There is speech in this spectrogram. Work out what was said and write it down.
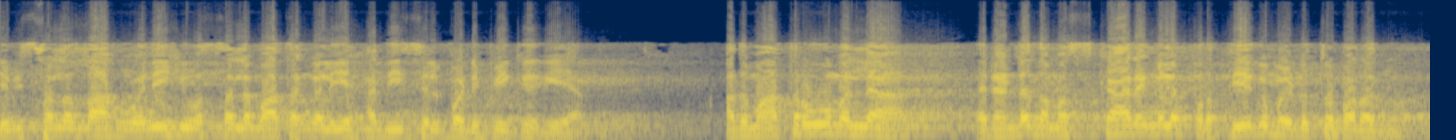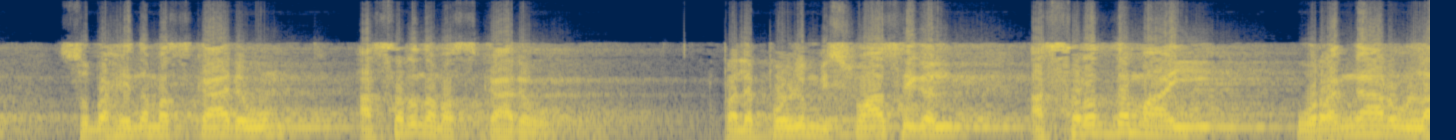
നബി സല്ലല്ലാഹു അലൈഹി വസല്ലമ തങ്ങൾ ഈ ഹദീസിൽ പഠിപ്പിക്കുകയാണ്. അത് മാത്രവുമല്ല രണ്ട് നമസ്കാരങ്ങളെ പ്രത്യേകം എടുത്തു പറഞ്ഞു. സുബഹി നമസ്കാരവും അസർ നമസ്കാരവും. പലപ്പോഴും വിശ്വാസികൾ അശ്രദ്ധമായി ഉറങ്ങാറുള്ള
